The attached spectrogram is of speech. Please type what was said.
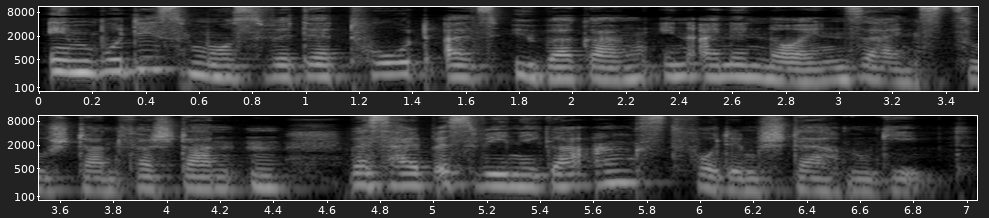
Im Buddhismus wird der Tod als Übergang in einen neuen Seinszustand verstanden, weshalb es weniger Angst vor dem Sterben gibt.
